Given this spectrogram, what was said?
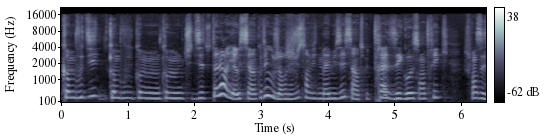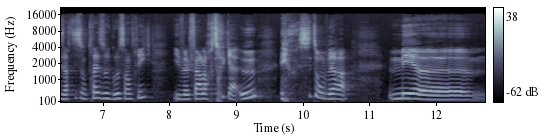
comme vous dites comme vous comme comme tu disais tout à l'heure il y a aussi un côté où genre j'ai juste envie de m'amuser c'est un truc très égocentrique. Je pense que les artistes sont très égocentriques ils veulent faire leur truc à eux et ensuite on verra. Mais euh,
